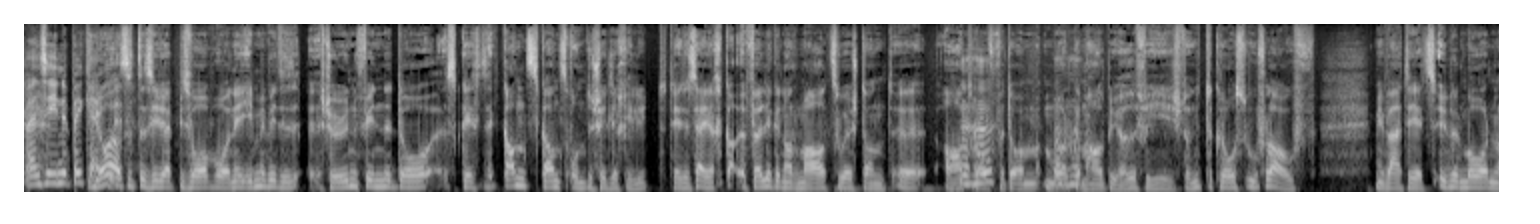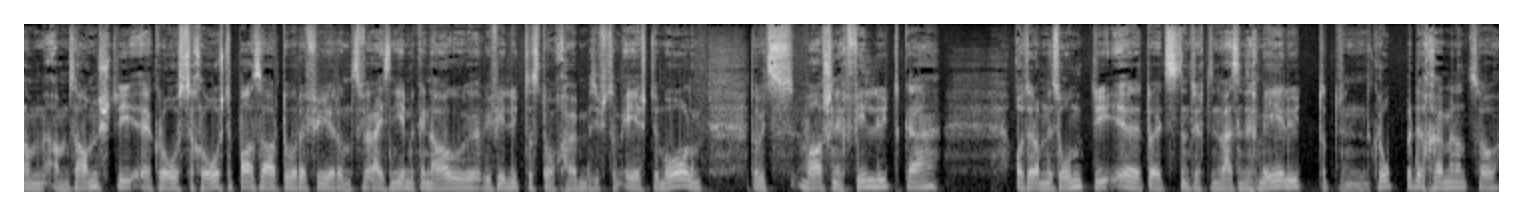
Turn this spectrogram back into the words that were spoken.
wenn sie ihnen begegnen. Ja, also das ist etwas, was ich immer wieder schön finde. Da. Es gibt ganz, ganz unterschiedliche Leute. Die haben eigentlich einen völligen Normalzustand äh, angetroffen. Da am Morgen mhm. um halb elf ist da nicht der grosse Auflauf. Wir werden jetzt übermorgen am, am Samstag einen grossen Klosterbazar durchführen und es weiss niemand genau, wie viele Leute das da kommen. Es ist zum ersten Mal und da wird es wahrscheinlich viele Leute geben. Oder am Sonntag, äh, da jetzt natürlich dann wesentlich mehr Leute, oder Gruppen da kommen und so.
